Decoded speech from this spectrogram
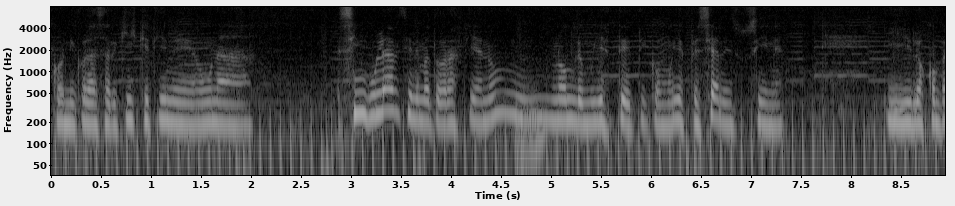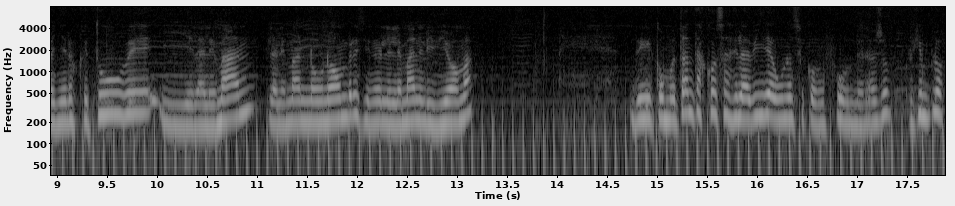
con Nicolás Arquís, que tiene una singular cinematografía, ¿no? un hombre muy estético, muy especial en su cine. Y los compañeros que tuve, y el alemán, el alemán no un hombre, sino el alemán el idioma, de que como tantas cosas de la vida uno se confunde. ¿no? Yo, por ejemplo,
